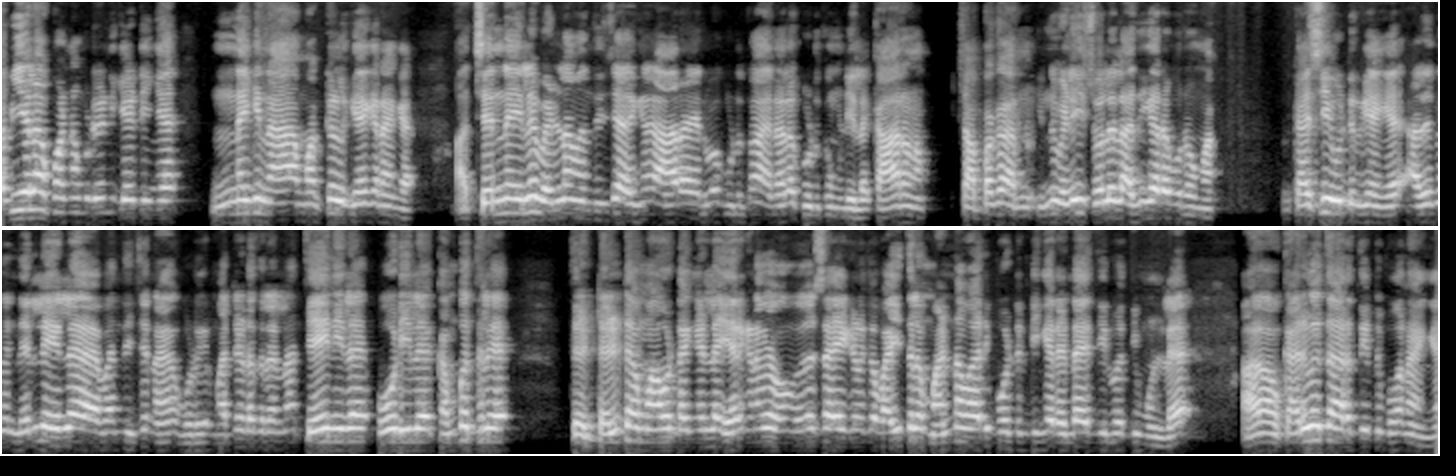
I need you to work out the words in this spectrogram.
அவியலா பண்ண முடியும்னு கேட்டீங்க. இன்னைக்கு நான் மக்கள் கேட்கறாங்க சென்னையில வெள்ளம் வந்துச்சு அதுக்கு ஆறாயிரம் ரூபாய் கொடுத்தோம் அதனால கொடுக்க முடியல. காரணம் சப்ப காரணம் இன்னும் வெளியே சொல்லல அதிகாரபூர்வமா கசிய விட்டுருக்கேங்க. அதே மாதிரி நெல்லையில வந்துச்சு நாங்கள் கொடுக்குறோம் மற்ற இடத்துல எல்லாம் தேனியில போடியில கம்பத்துல டெல்டா மாவட்டங்கள்ல ஏற்கனவே விவசாயிகளுக்கு வயிற்றுல மண்ணை வாரி போட்டுட்டீங்க ரெண்டாயிரத்தி இருபத்தி மூணுல. கருவத்தை அறுத்துட்டு போனாங்க.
